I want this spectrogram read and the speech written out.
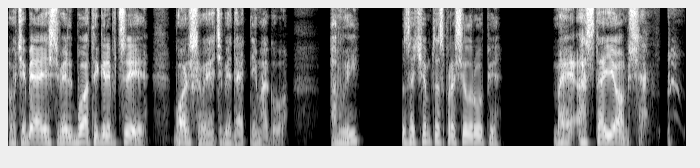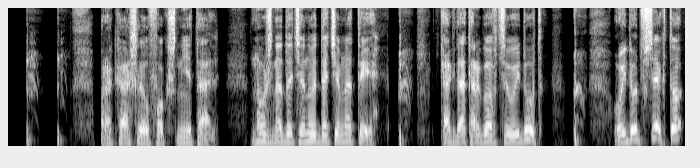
«У тебя есть вельбот и гребцы. Большего я тебе дать не могу». «А вы?» — зачем-то спросил Рупи. «Мы остаемся», — прокашлял Фокшниталь. «Нужно дотянуть до темноты. Когда торговцы уйдут, уйдут все, кто...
